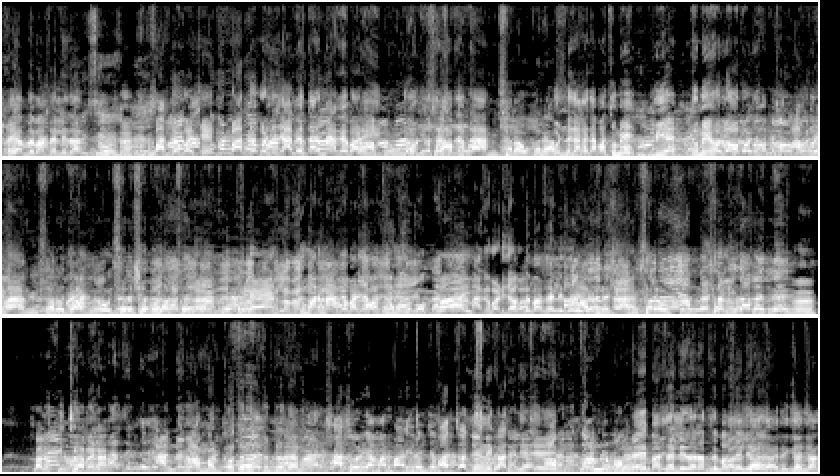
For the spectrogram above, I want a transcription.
এই আপনি বাসায় যান হ্যাঁ, বাধ্য করছে বাধ্য করছে যাবে তার মাগে বাড়ি আপনি অন্য ছাড়া ওখানে অন্য জায়গায় যাবা তুমি বিয়ে তুমি হলো আপনি ছাড়া যে আপনি ওই ছেলের সাথে যাচ্ছেন হ্যাঁ? তোমার মাগে বাড়ি যাবা তুমি ভাই মাগে বাড়ি যাবা বাসায় আপনি স্বামী ছাড়া ওই ছেলের সাথে যাচ্ছেন হ্যাঁ, চলো কিচ্ছু হবে না আমার কথার উত্তরটা দেন আমার শাশুড়ি আমার বাড়ি রয়েছে বাচ্চার জন্য কাঁদতেছে এই বাসায় লিয়ে যান আপনি বাসায় যান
